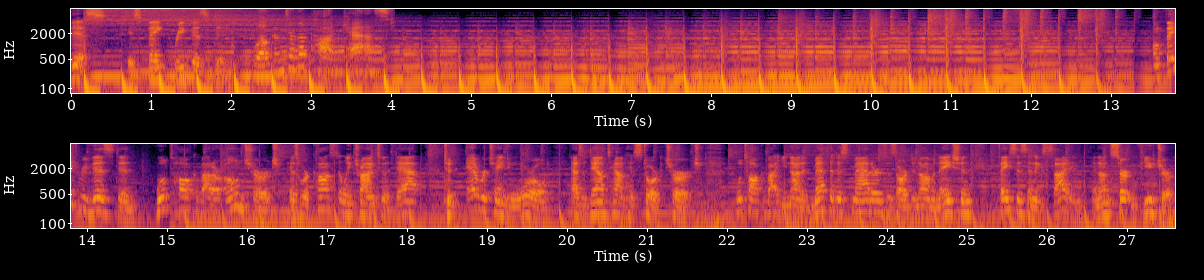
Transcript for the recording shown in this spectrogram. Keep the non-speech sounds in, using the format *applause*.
This is Faith Revisited. Welcome to the podcast. On Faith Revisited, we'll talk about our own church as we're constantly trying to adapt to an ever changing world as a downtown historic church. We'll talk about United Methodist matters as our denomination faces an exciting and uncertain future.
